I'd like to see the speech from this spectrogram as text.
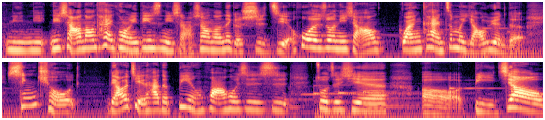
你你你想要当太空人，一定是你想象到那个世界，或者说你想要观看这么遥远的星球，了解它的变化，或是是做这些呃比较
